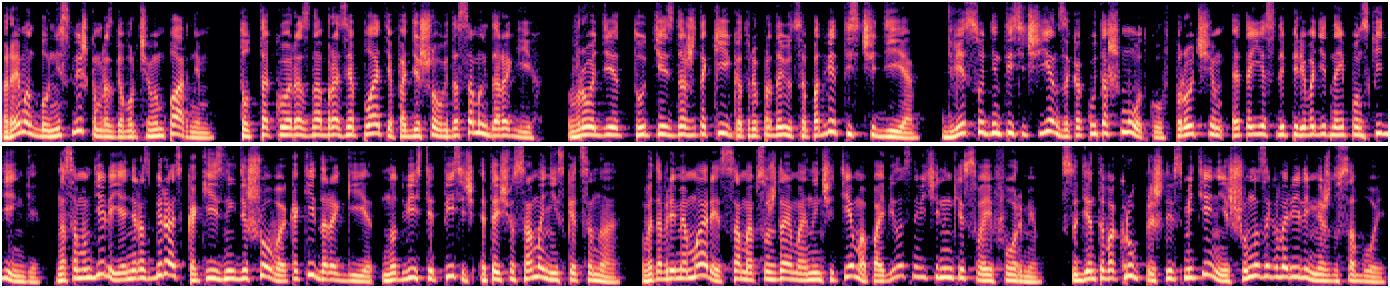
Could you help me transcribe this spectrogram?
Реймонд был не слишком разговорчивым парнем. Тут такое разнообразие платьев от дешевых до самых дорогих. Вроде тут есть даже такие, которые продаются по 2000 дия. Две сотни тысяч йен за какую-то шмотку. Впрочем, это если переводить на японские деньги. На самом деле я не разбираюсь, какие из них дешевые, какие дорогие, но 200 тысяч это еще самая низкая цена. В это время Мари, самая обсуждаемая нынче тема, появилась на вечеринке в своей форме. Студенты вокруг пришли в смятение и шумно заговорили между собой.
